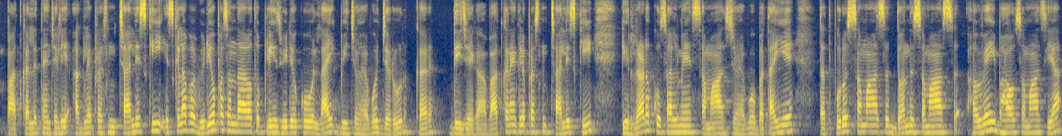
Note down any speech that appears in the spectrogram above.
बात कर लेते हैं, चलिए अगले प्रश्न चालीस की। इसके अलावा वीडियो पसंद आ रहा हो तो प्लीज़ वीडियो को लाइक भी जो है वो ज़रूर कर दीजिएगा। बात करें अगले प्रश्न चालीस की कि रण कुशल में समास जो है वो बताइए। तत्पुरुष समास, द्वंद्व समास, अव्ययी भाव समास या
